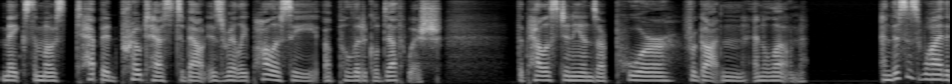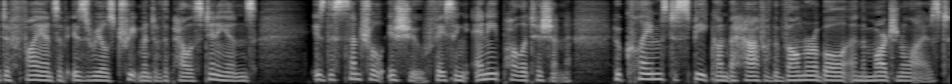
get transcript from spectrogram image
makes the most tepid protests about Israeli policy a political death wish. The Palestinians are poor, forgotten, and alone. And this is why the defiance of Israel's treatment of the Palestinians is the central issue facing any politician who claims to speak on behalf of the vulnerable and the marginalized.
